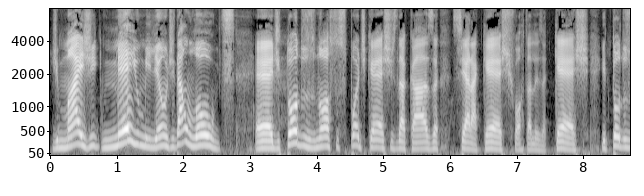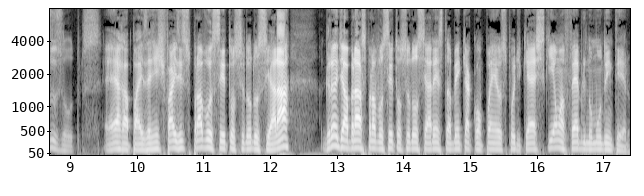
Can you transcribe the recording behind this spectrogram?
de mais de meio milhão de downloads é, de todos os nossos podcasts da casa, Ceará Cast, Fortaleza Cast e todos os outros. É, rapaz, a gente faz isso pra você, torcedor do Ceará. Grande abraço pra você, torcedor cearense também que acompanha os podcasts, que é uma febre no mundo inteiro.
